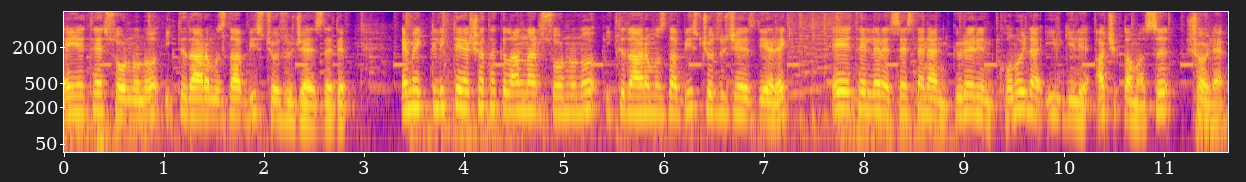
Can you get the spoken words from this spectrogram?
EYT sorununu iktidarımızda biz çözeceğiz dedi. Emeklilikte yaşa takılanlar sorununu iktidarımızda biz çözeceğiz diyerek EYT'lilere seslenen Gürer'in konuyla ilgili açıklaması şöyle.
